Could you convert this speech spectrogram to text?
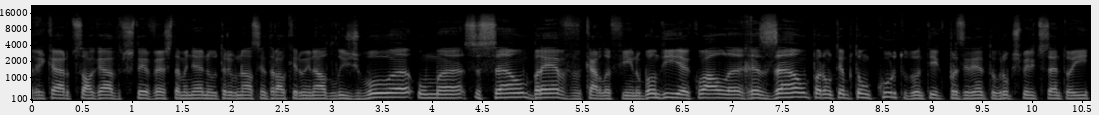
Ricardo Salgado esteve esta manhã no Tribunal Central Criminal de Lisboa. Uma sessão breve, Carla Fino. Bom dia. Qual a razão para um tempo tão curto do antigo presidente do Grupo Espírito Santo aí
